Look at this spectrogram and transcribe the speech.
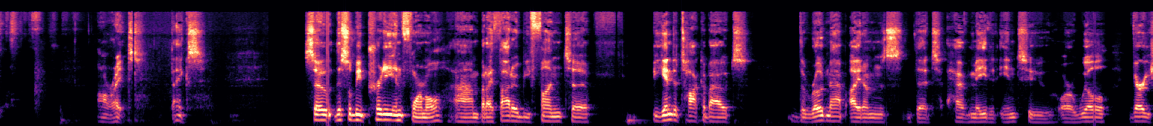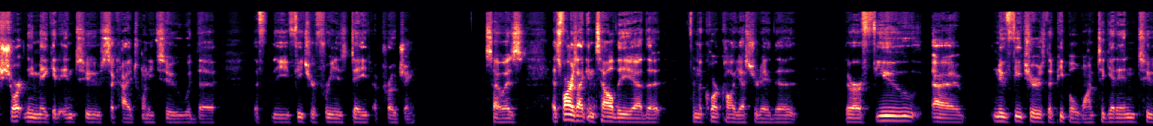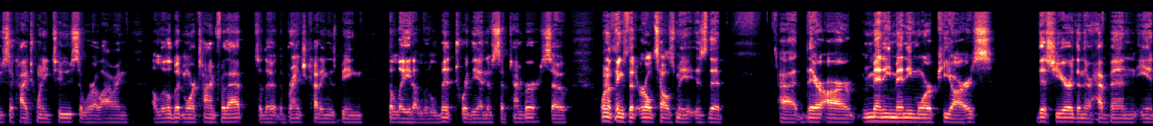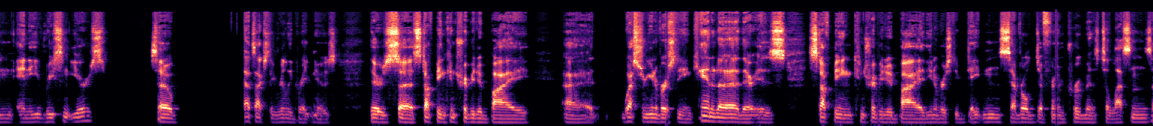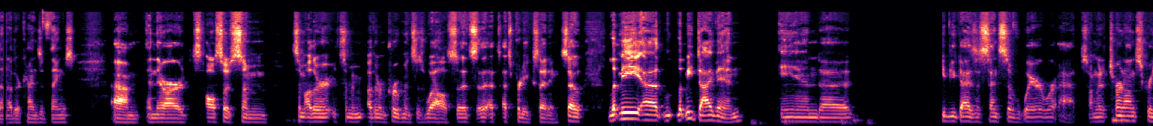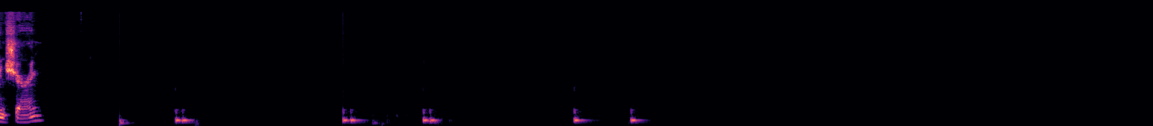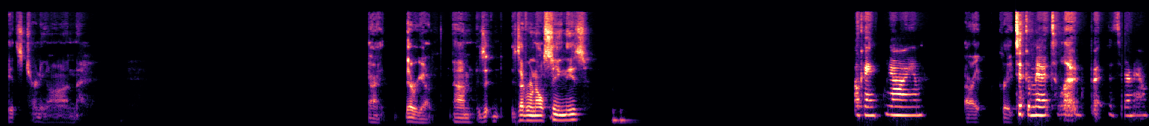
All right, thanks. So this will be pretty informal, um, but I thought it would be fun to begin to talk about the roadmap items that have made it into or will very shortly make it into Sakai 22 with the the, the feature freeze date approaching. So as as far as I can tell, the uh, the from the core call yesterday, the there are a few uh, new features that people want to get into Sakai 22. So we're allowing a little bit more time for that. So the the branch cutting is being delayed a little bit toward the end of September. So one of the things that Earle tells me is that uh, there are many many more PRs this year than there have been in any recent years. So that's actually really great news. There's uh, stuff being contributed by uh, Western University in Canada. There is stuff being contributed by the University of Dayton, several different improvements to lessons and other kinds of things. Um, and there are also some some other some other improvements as well. So that's that's, that's pretty exciting. So let me uh, let me dive in and uh, give you guys a sense of where we're at. So I'm going to turn on screen sharing. It's turning on. All right, there we go. Um, is it is everyone else seeing these? Okay, now I am. All right, great. Took a minute to load, but it's there now.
